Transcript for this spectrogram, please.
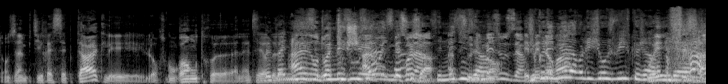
dans un petit réceptacle et lorsqu'on rentre euh, à l'intérieur de la Ah, on doit une toucher. mezouza, Ah, une mezouza, C'est une mezouza. Je connais mieux la religion juive que Gérard Oui, c'est ça.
